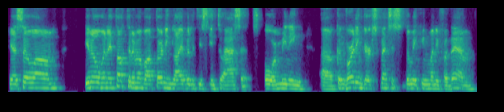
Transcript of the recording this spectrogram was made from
Yeah. So, um, you know, when I talk to them about turning liabilities into assets, or meaning uh, converting their expenses to making money for them,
